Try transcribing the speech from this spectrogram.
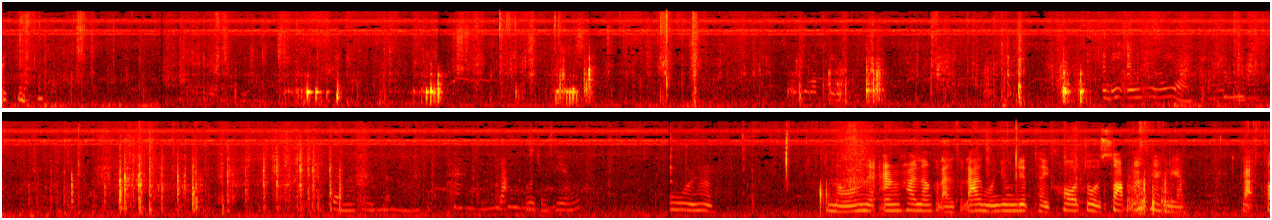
ពេជ្របាទ ដាក់មួយចំហៀងអូយហ่ะណងអ្នកអាំងឲ្យឡើងក្តៅក្តៅមកយើងលាបត្រីខចូលសពណាអ្នកនេះដាក់ត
